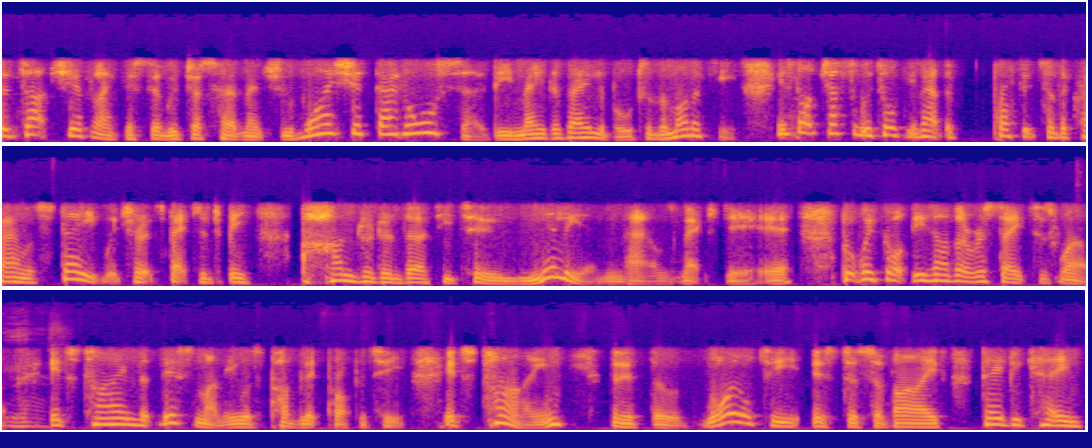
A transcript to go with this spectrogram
The Duchy of Lancaster, we've just heard mentioned, why should that also be made available to the monarchy? It's not just that we're talking about the profits of the Crown Estate, which are expected to be 132 million pounds next year, but we've got these other estates as well. Yes. It's time that this money was public property. It's time that if the royalty is to survive, they became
